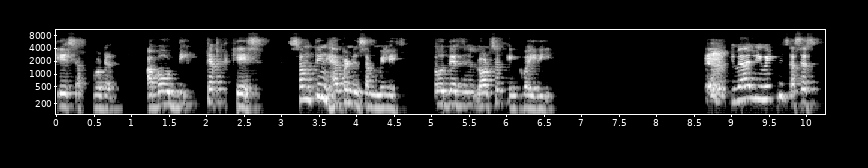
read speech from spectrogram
case of murder, about the theft case. Something happened in some village. So there's lots of inquiry. evaluate means assess.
